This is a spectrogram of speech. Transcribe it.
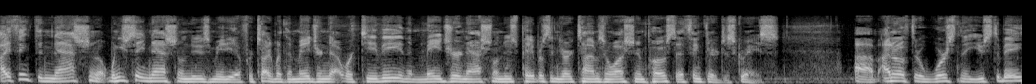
I think the national, when you say national news media, if we're talking about the major network TV and the major national newspapers, the New York Times and Washington Post, I think they're a disgrace. Um, I don't know if they're worse than they used to be.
